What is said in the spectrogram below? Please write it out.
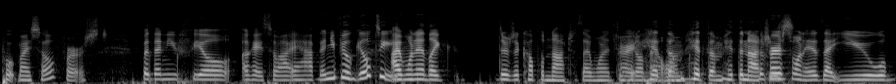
put myself first? but then you feel okay. So I have. Then you feel guilty. I wanted like. There's a couple notches I wanted to All hit right, on hit them, one. hit them, hit the notches. The first one is that you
